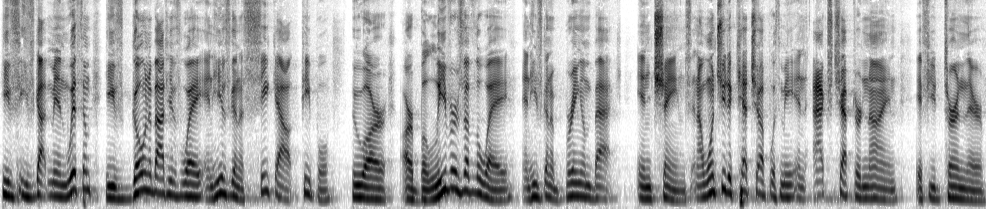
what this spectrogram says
he's, he's got men with him, he's going about his way, and he's going to seek out people who are, are believers of the way, and he's going to bring them back in chains. And I want you to catch up with me in Acts chapter 9, if you turn there.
